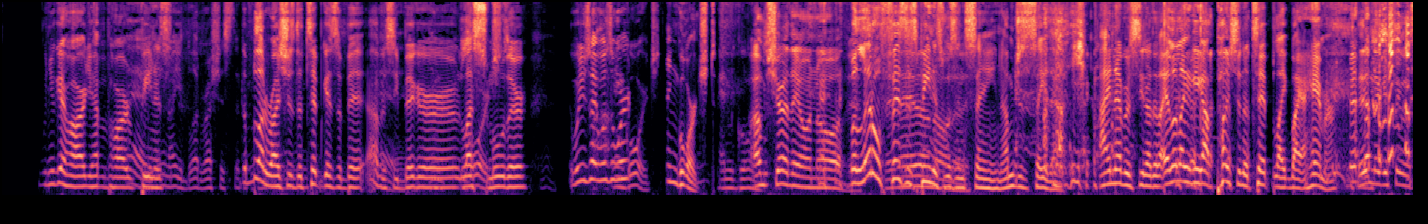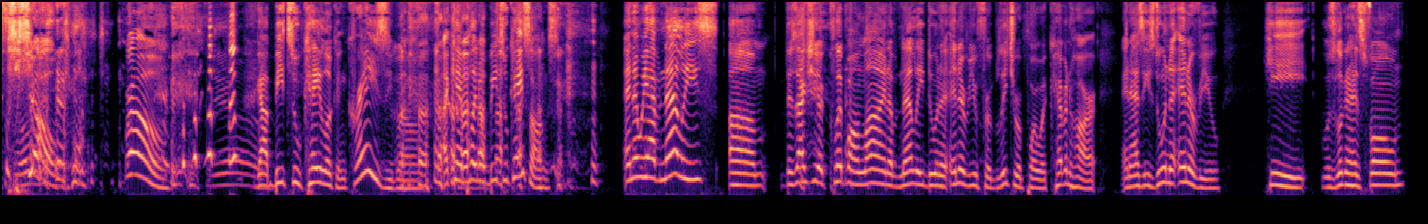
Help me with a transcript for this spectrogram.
when you get hard. You have a hard Yeah, penis. You know, your blood rushes to the blood rushes. The tip gets a bit obviously Yeah, bigger, en- less engorged. smoother. What do you say? What's the word? Engorged. Engorged. And. I'm sure they don't know. All this. But little They- Fizz's penis was that. insane. I'm just saying that. I never seen nothing. Like, it looked like he got punched in the tip like by a hammer. this nigga was slow. Yo, bro, got B2K looking crazy, bro. I can't play no B2K songs. And then we have Nelly's. Um, there's actually a clip online of Nelly doing an interview for Bleacher Report with Kevin Hart. And as he's doing the interview, he was looking at his phone,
